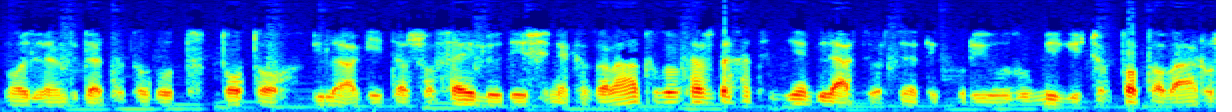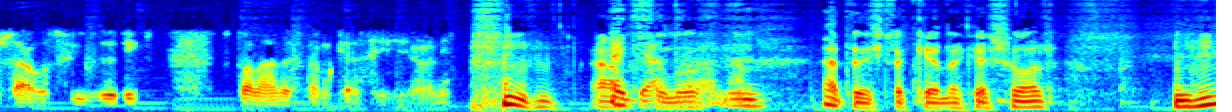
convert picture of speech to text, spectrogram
nagy lendületet adott Tata világítás a fejlődésének ez a látogatás, de hát egy ilyen világtörténeti kuriózum mégiscsak Tata városához fűződik, és talán ezt nem kell szégyelni. Egyáltalán nem. Hát ez is csak érdekes volt. Uh-huh.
